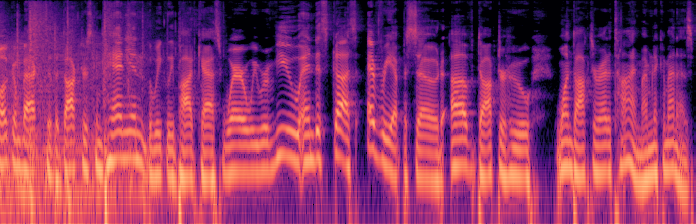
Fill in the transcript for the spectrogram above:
Welcome back to The Doctor's Companion, the weekly podcast where we review and discuss every episode of Doctor Who, one doctor at a time. I'm Nick Jimenez.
